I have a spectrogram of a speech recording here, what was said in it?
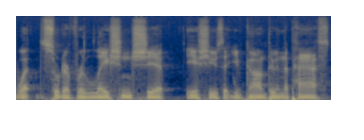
what sort of relationship issues that you've gone through in the past,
